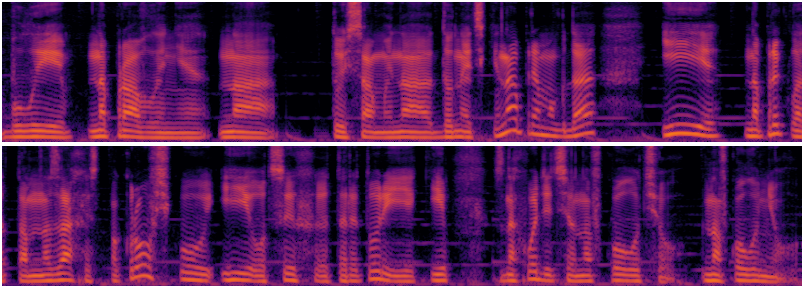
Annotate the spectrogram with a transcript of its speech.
були направлені на той самий на Донецький напрямок, да, і, наприклад, там на захист Покровську і оцих територій, які знаходяться навколо цього, навколо нього.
